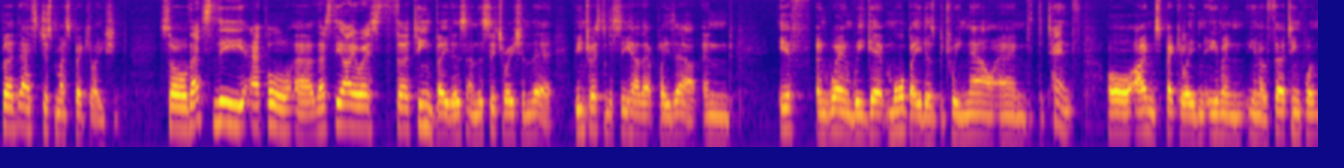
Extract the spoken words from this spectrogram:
But that's just my speculation. So that's the Apple, uh, that's the iOS 13 betas and the situation there. Be interesting to see how that plays out and if and when we get more betas between now and the 10th or I'm speculating even you know 13.1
